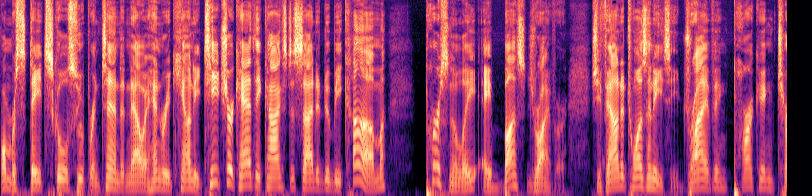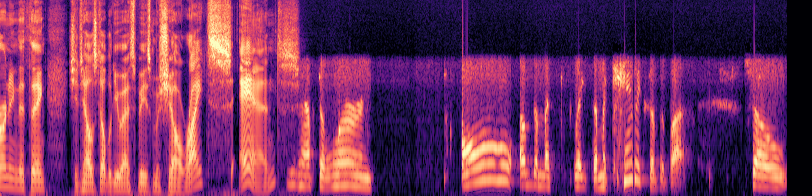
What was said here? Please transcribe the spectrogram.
former state school superintendent, now a Henry County teacher, Kathy Cox decided to become personally a bus driver. She found it wasn't easy driving, parking, turning the thing. She tells WSB's Michelle Wright, and you have to learn all of the me- like the mechanics of the bus. So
